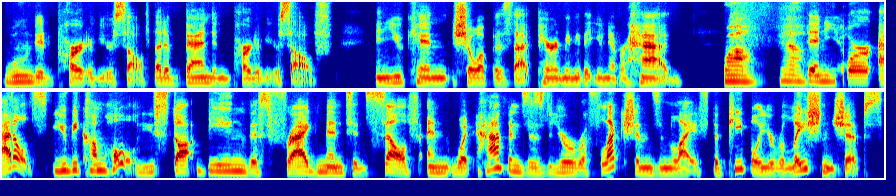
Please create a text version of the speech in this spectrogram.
wounded part of yourself that abandoned part of yourself and you can show up as that parent maybe that you never had Wow. Yeah. Then you're adults. You become whole. You stop being this fragmented self. And what happens is your reflections in life, the people, your relationships,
